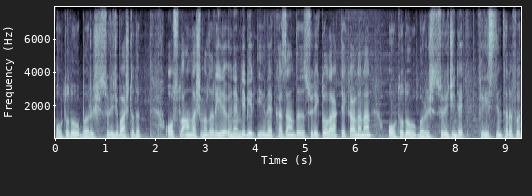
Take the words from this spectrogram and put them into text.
Orta Doğu barış süreci başladı. Oslo anlaşmaları ile önemli bir ivme kazandığı sürekli olarak tekrarlanan Orta Doğu barış sürecinde Filistin tarafı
